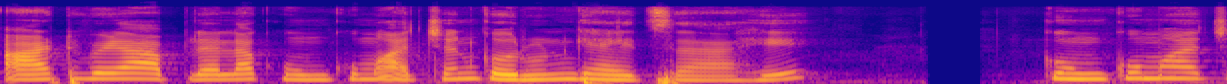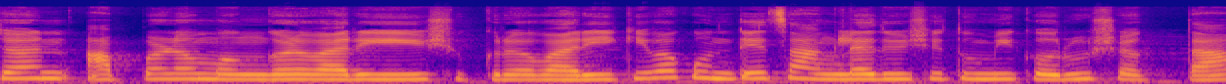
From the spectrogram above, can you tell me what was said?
आठ वेळा आपल्याला कुंकुमार्चन करून घ्यायचं आहे. कुंकुमाचन आपण मंगळवारी शुक्रवारी किंवा कोणत्याही चांगल्या दिवशी तुम्ही करू शकता.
